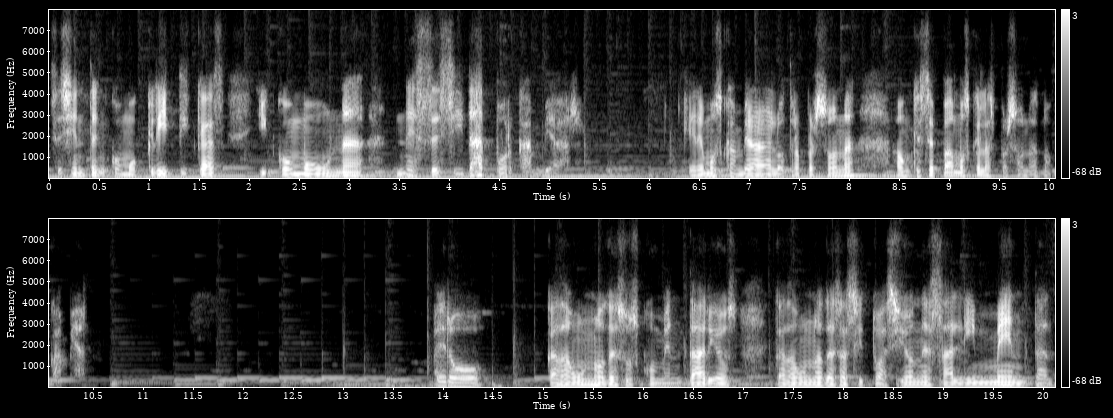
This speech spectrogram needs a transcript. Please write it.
se sienten como críticas y como una necesidad por cambiar. Queremos cambiar a la otra persona aunque sepamos que las personas no cambian. Pero cada uno de esos comentarios, cada una de esas situaciones alimentan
